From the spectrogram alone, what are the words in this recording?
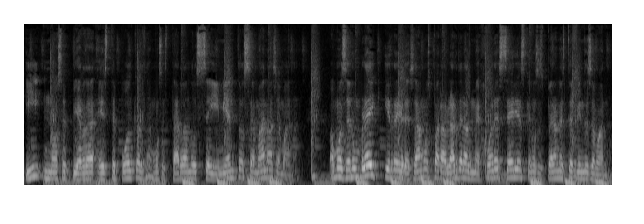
y no se pierda este podcast, vamos a estar dando seguimiento semana a semana. Vamos a hacer un break y regresamos para hablar de las mejores series que nos esperan este fin de semana.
